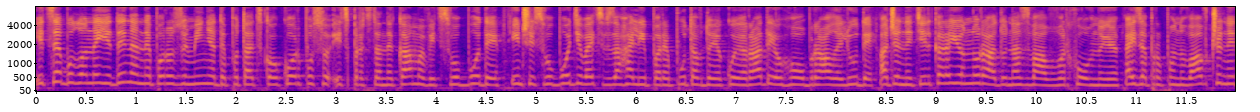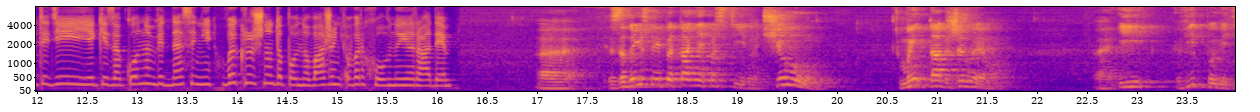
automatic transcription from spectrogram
І це було не єдине непорозуміння депутатського корпусу із представниками від свободи. Інший свободівець взагалі перепутав, до якої ради його обрали люди, адже не тільки районну раду назвав Верховною, а й запропонував чинити дії, які законом віднесені виключно до повноважень Верховної Ради. Е, Задаю собі питання постійно, чому ми так живемо? Е, І відповідь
